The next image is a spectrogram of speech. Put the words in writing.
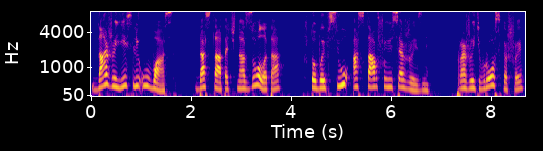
Даже если у вас достаточно золота, чтобы всю оставшуюся жизнь прожить в роскоши,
